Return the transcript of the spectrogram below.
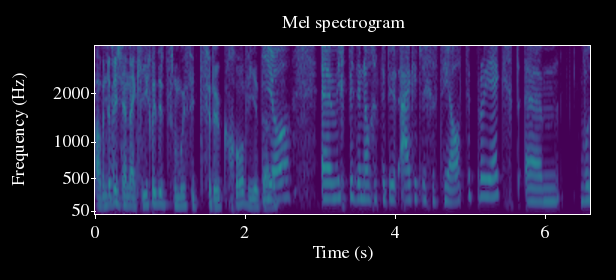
Aber du bist dann gleich wieder zur Musik zurückgekommen, wie das? Ja, ähm, ich bin dann nachher durch eigentlich ein Theaterprojekt, ähm, wo,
